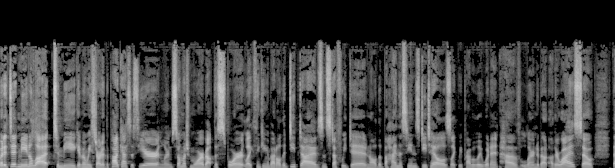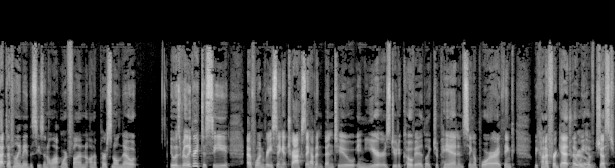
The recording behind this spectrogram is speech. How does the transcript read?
but it did mean a lot to me given we started the podcast this year and learned so much more about the sport like thinking about all the deep dives and stuff we did and all the behind the scenes details like we probably wouldn't have learned about otherwise. So that definitely made the season a lot more fun on a personal note it was really great to see F1 racing at tracks they haven't been to in years due to COVID, like Japan and Singapore. I think we kind of forget that we have just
